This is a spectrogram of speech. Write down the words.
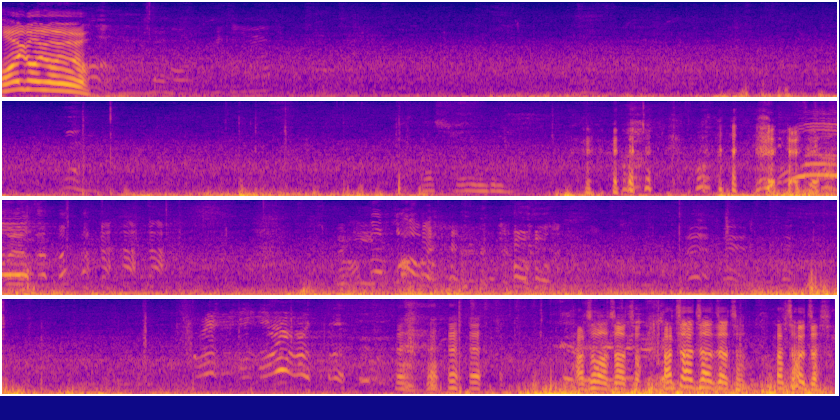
어이구, 어이구, 어이구. 다쳐, 다쳐, 다쳐, 다쳐, 다쳐, 다쳐, 다쳐, 다쳐.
